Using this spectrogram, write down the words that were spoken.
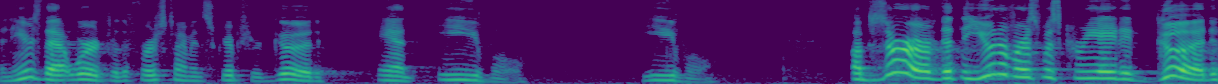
and here's that word for the first time in Scripture good and evil. Evil. Observe that the universe was created good,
